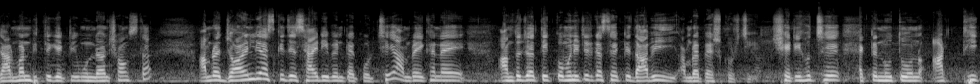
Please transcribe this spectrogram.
জার্মান ভিত্তিক একটি উন্নয়ন সংস্থা। আমরা জয়েন্টলি আজকে যে সাইড ইভেন্টটা করছি, আমরা এখানে আন্তর্জাতিক কমিউনিটির কাছে একটি দাবি আমরা পেশ করছি। সেটি হচ্ছে একটা নতুন আর্থিক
